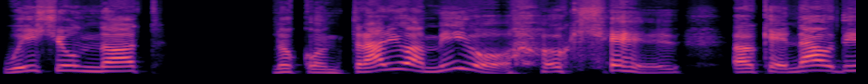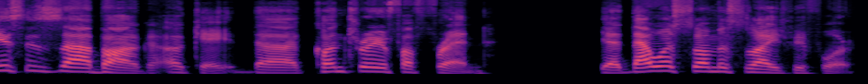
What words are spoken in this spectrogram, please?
We should not Lo contrario, amigo. Okay. Okay. Now this is a bug. Okay. The contrary of a friend. Yeah, that was some slides before.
